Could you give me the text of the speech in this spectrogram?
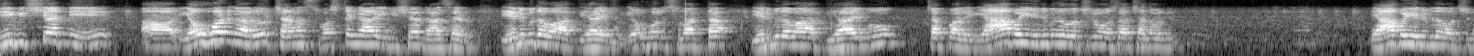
ఈ విషయాన్ని యౌహోన్ గారు చాలా స్పష్టంగా ఈ విషయాన్ని రాశాడు. ఎనిమిదవ అధ్యాయము. యౌహోన్ స్వార్త ఎనిమిదవ అధ్యాయము చెప్పాలి. యాభై ఎనిమిదవ వచ్చిన ఒకసారి చదవండి. యాభై ఎనిమిదవ వచ్చిన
